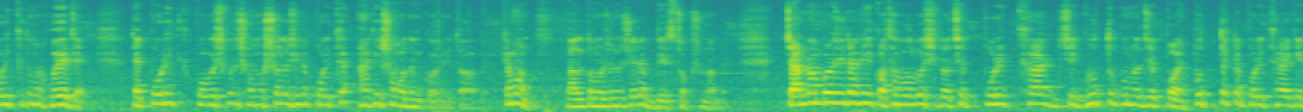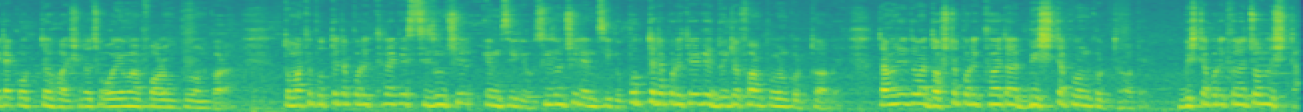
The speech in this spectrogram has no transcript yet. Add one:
পরীক্ষা তোমার হয়ে যায়। তাই পরীক্ষা প্রবেশপত্রে সমস্যা হলে সেটা পরীক্ষা আগেই সমাধান করে নিতে হবে। কেমন? তাহলে তোমার জন্য সেটা বেস্ট অপশন হবে। চার নম্বরে যেটা নিয়ে কথা বলব, সেটা হচ্ছে পরীক্ষার যে গুরুত্বপূর্ণ যে পয়েন্ট প্রত্যেকটা পরীক্ষার আগে এটা করতে হয়, সেটা হচ্ছে ওএমআর ফর্ম পূরণ করা। তোমাকে প্রত্যেকটা পরীক্ষার আগে সৃজনশীল এমসিকিউ সৃজনশীল এমসিকিউ, প্রত্যেকটা পরীক্ষার আগে দুইটা ফর্ম পূরণ করতে হবে। তার মানে যদি তোমার দশটা পরীক্ষা হয়, তাহলে বিশটা পূরণ করতে হবে। বিশটা পরীক্ষা হলে চল্লিশটা।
